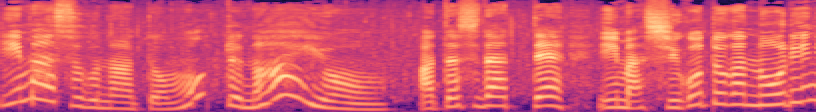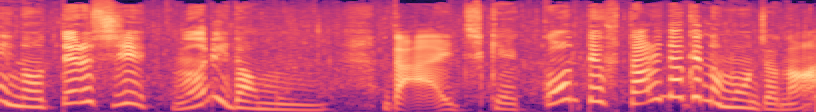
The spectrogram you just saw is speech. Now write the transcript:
今すぐなんて思ってないよ。私だって今仕事がノリに乗ってるし無理だもん。第一結婚って2人だけのもんじゃな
